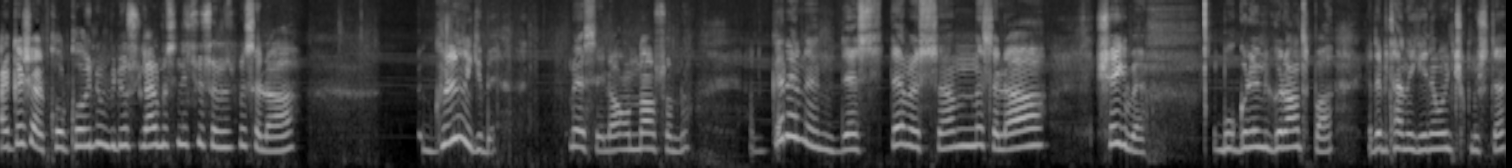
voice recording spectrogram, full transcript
Arkadaşlar korku oyunun videosu gelmesini istiyorsanız mesela Granny gibi. Mesela ondan sonra Granny des demesem mesela şey gibi bu Granny Grandpa ya da bir tane yeni oyun çıkmıştı.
